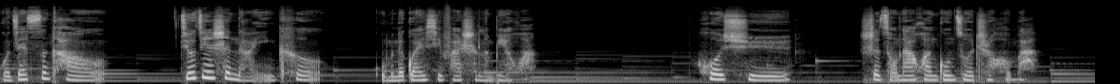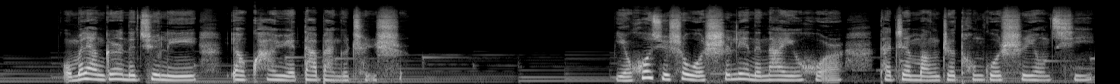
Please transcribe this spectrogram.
我在思考。究竟是哪一刻，我们的关系发生了变化？或许是从他换工作之后吧。我们两个人的距离要跨越大半个城市。也或许是我失恋的那一会儿，他正忙着通过试用期，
